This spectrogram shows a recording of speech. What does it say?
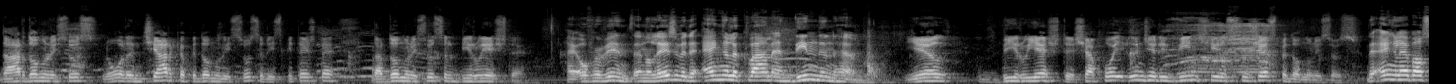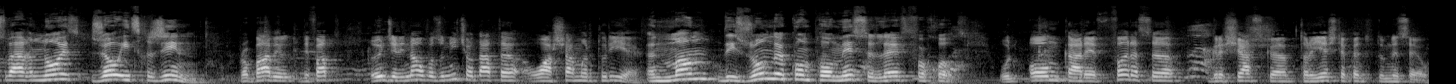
dar Domnul Isus nu îl încearcă pe Domnul Isus, îl ispitește, dar Domnul Isus îl biruiește. Hij overwint. En dan lezen we de engelen kwamen en dienden hem. El biruiește și apoi îngerii vin și îl slujesc pe Domnul Isus. De engelen hebben als het ware nooit zoiets gezien. Probabil, de fapt, îngerii n-au văzut niciodată o așa mărturie. Een man die zonder compromissen leeft voor God. Un om care, fără să greșească, trăiește pentru Dumnezeu.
